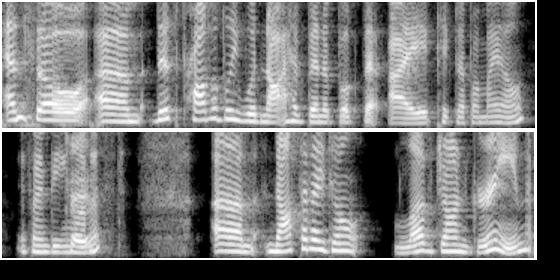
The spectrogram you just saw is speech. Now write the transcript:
And so um, this probably would not have been a book that I picked up on my own, if I'm being Okay. honest. Um, not that I don't love John Green.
